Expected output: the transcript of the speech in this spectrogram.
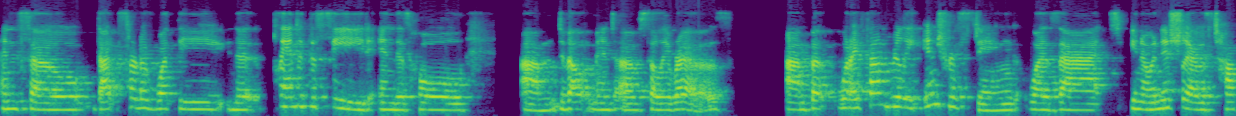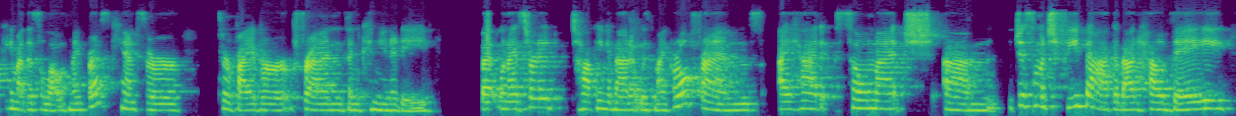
And so that's sort of what the, the planted the seed in this whole um, development of Soleil Rose. Um, but what I found really interesting was that, you know, initially I was talking about this a lot with my breast cancer survivor friends and community. But when I started talking about it with my girlfriends, I had so much, um, just so much feedback about how they,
